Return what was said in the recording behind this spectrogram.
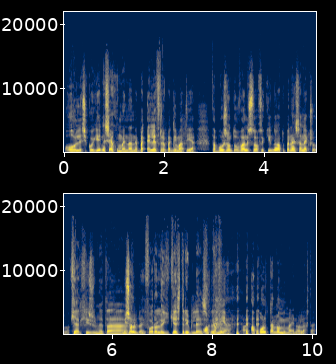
Όλες οι οικογένειες έχουμε έναν επα- ελεύθερο επαγγελματία. Θα μπορούσε να το βάλεις στο αυτοκίνητο να το περνάει σαν έξοδο. Και αρχίζουν τα... Μισό λεπτάκι. οι φορολογικές τρίπλες. Όχι, καμία. Α- Απόλυτα νόμιμα είναι όλα αυτά.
